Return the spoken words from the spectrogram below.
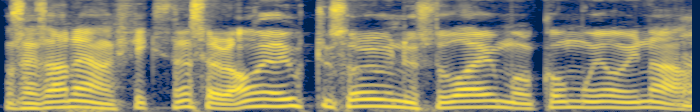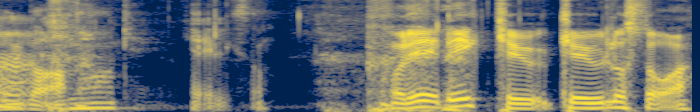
Och sen så hade han fixat en server. Ja, jag har gjort en server nu, survival mode, kom och joina. Och vi bara, ja men okej, okej liksom. Och det, det är kul, kul att stå.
